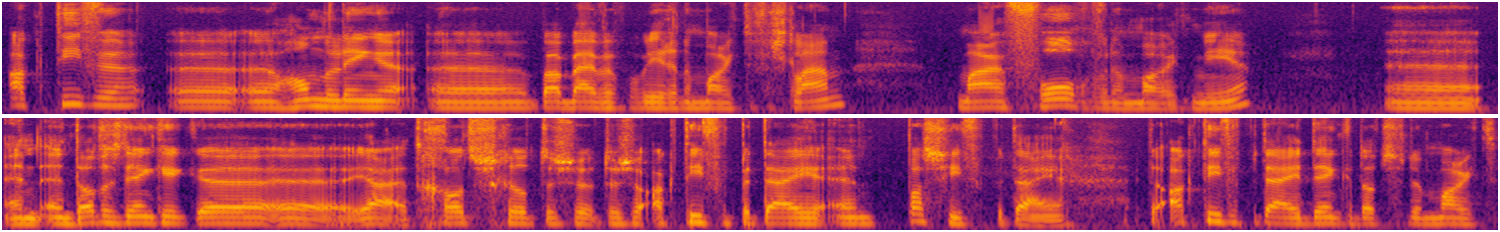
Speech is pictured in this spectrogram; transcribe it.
actieve handelingen waarbij we proberen de markt te verslaan. Maar volgen we de markt meer. Uh, en, en dat is denk ik uh, uh, ja, het grootste verschil tussen, tussen actieve partijen en passieve partijen. De actieve partijen denken dat ze de markt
